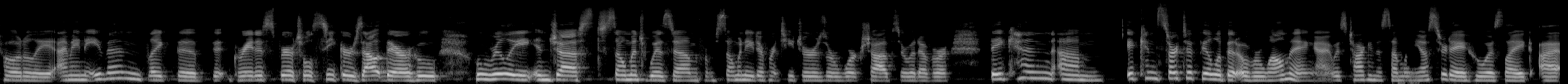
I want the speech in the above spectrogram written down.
Totally. I mean, even like the greatest spiritual seekers out there who who really ingest so much wisdom from so many different teachers or workshops or whatever, they can um, it can start to feel a bit overwhelming. I was talking to someone yesterday who was like, I,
